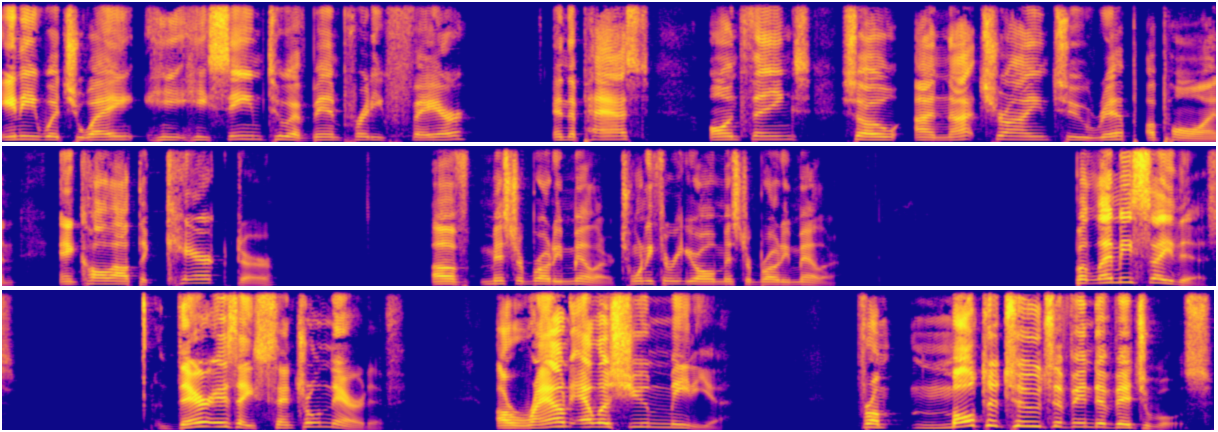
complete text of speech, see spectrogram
any which way. He he seemed to have been pretty fair in the past on things. So I'm not trying to rip upon and call out the character of Mr. Brody Miller, 23 year old Mr. Brody Miller. But let me say this there is a central narrative around LSU media from multitudes of individuals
